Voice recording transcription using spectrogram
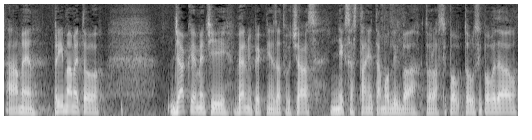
Amen. Príjmame to. Ďakujeme ti veľmi pekne za tvoj čas. Nech sa stane tá modlitba, ktorá si, ktorú si povedal.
